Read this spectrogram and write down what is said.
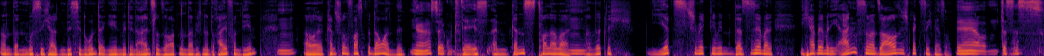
Und dann musste ich halt ein bisschen runtergehen mit den Einzelsorten und da habe ich nur drei von dem. Mhm. Aber kann schon fast bedauern, denn Ja, sehr gut. der ist ein ganz toller Wein. Mhm. Wirklich, jetzt schmeckt der, mir- das ist ja mal, ich habe ja immer die Angst, wenn man zu Hause schmeckt es nicht mehr so. Ja, ja, aber das ist,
